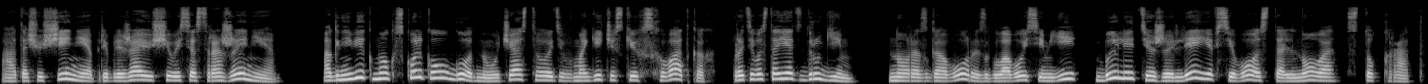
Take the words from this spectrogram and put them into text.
а от ощущения приближающегося сражения. Огневик мог сколько угодно участвовать в магических схватках, противостоять другим, но разговоры с главой семьи были тяжелее всего остального сто крат.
